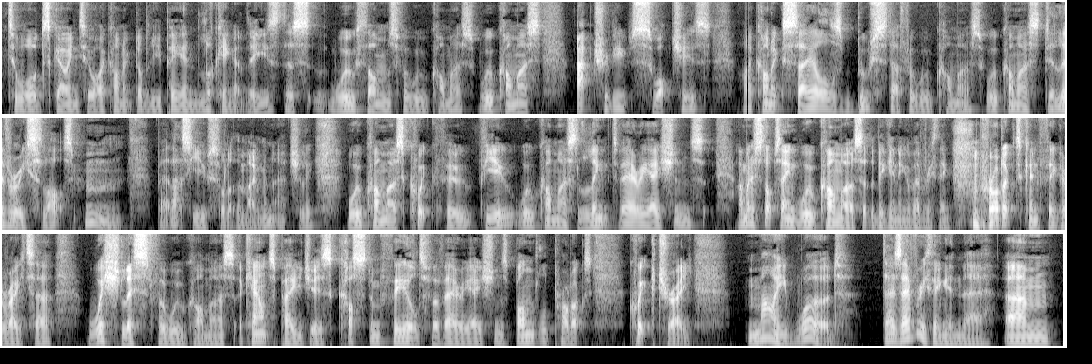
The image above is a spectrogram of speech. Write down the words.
towards going to Iconic WP and looking at these. There's Woo Thumbs for WooCommerce, WooCommerce attribute swatches, Iconic Sales Booster for WooCommerce, WooCommerce delivery slots. Hmm, bet that's useful at the moment, actually. WooCommerce Quick View, view WooCommerce linked variations. I'm going to stop saying WooCommerce at the beginning of everything. Product configurator, wish list for WooCommerce, accounts pages, custom fields for variations, bundled products, quick tray. My word, there's everything in there. Um,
